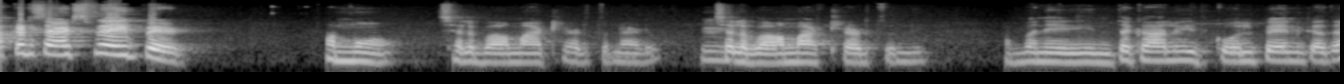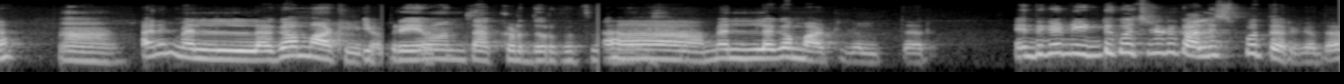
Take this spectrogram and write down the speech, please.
అక్కడ సాటిస్ఫై అయిపోయాడు. అమ్మో చాలా బాగా మాట్లాడుతున్నాడు. చాలా బాగా మాట్లాడుతుంది. అమ్మ నేను ఇంతకాలం ఇది కోల్పోయాను కదా అని మెల్లగా మాట్లాడు ప్రేమ అంతా అక్కడ దొరుకుతుంది. మెల్లగా మాట్లాడగలుగుతారు ఎందుకంటే ఇంటికి వచ్చినట్టు కలిసిపోతారు కదా.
